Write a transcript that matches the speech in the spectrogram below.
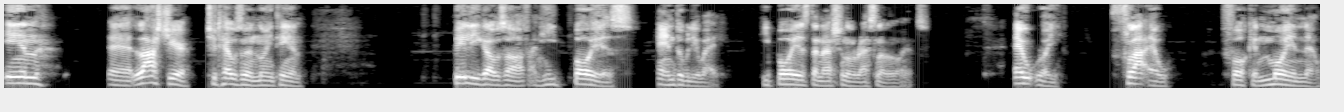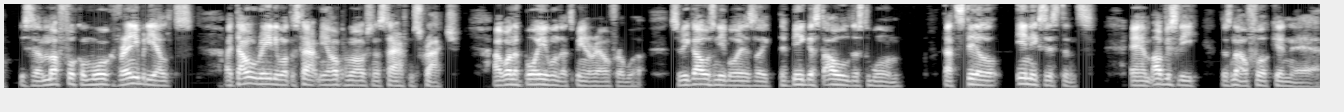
In uh, last year, 2019, Billy goes off and he buys NWA. He buys the National Wrestling Alliance. Outright. Flat out. Fucking mine now. He says, I'm not fucking working for anybody else. I don't really want to start my own promotion and start from scratch. I want to buy one that's been around for a while. So he goes and he buys like the biggest, oldest one that's still in existence. Um, obviously, there's no fucking, uh,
